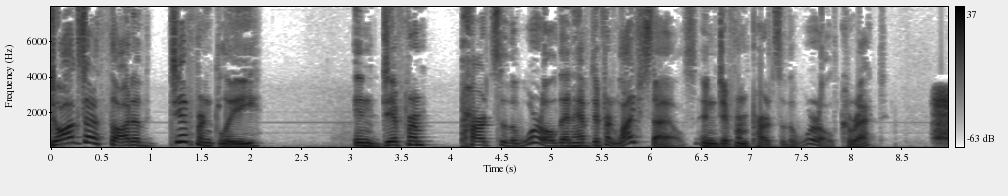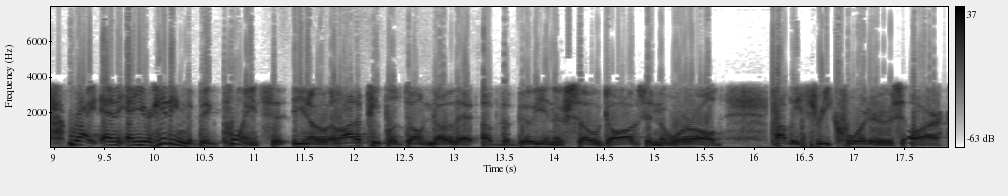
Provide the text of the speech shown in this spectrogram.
dogs are thought of differently in different parts of the world and have different lifestyles in different parts of the world, correct? Right, and and you're hitting the big points. You know, a lot of people don't know that of the billion or so dogs in the world, probably three quarters are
